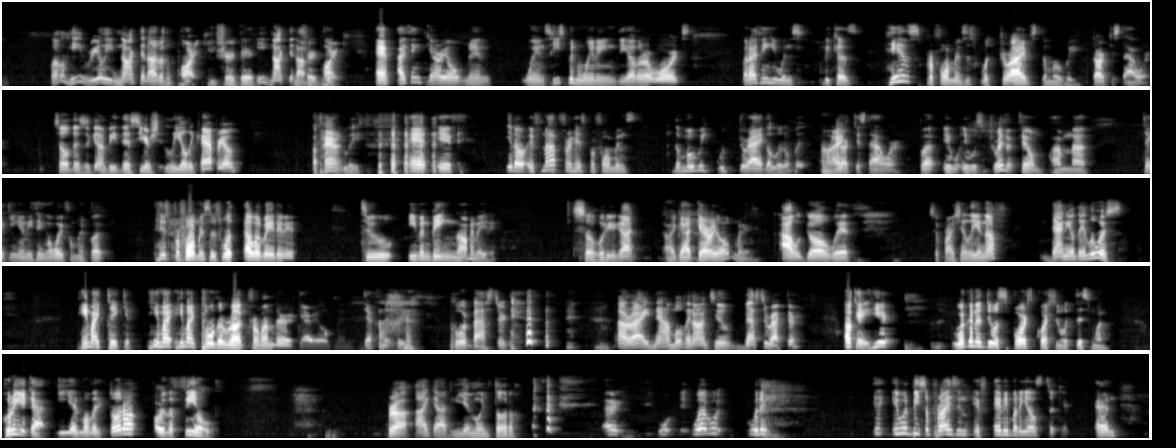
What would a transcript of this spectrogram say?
Well, he really knocked it out of the park. He sure did. He knocked it He out sure of the park. And I think Gary Oldman wins. He's been winning the other awards, but I think he wins because his performance is what drives the movie Darkest Hour. So this is gonna be this year's Leo DiCaprio. Apparently, and if you know, if not for his performance, the movie would drag a little bit. All right. Darkest Hour, but it, it was a terrific film. I'm not taking anything away from it, but his performance is what elevated it to even being nominated. So who do you got? I got Gary Oldman. I would go with, surprisingly enough, Daniel Day Lewis. He might take it. He might he might pull the rug from under Gary Oldman. Definitely. Poor bastard. All right, now moving on to Best Director. okay, here we're gonna do a sports question with this one. Who do you got, Guillermo del Toro or The Field? Bro, I got Guillermo del Toro. What would would it, it? It would be surprising if anybody else took it, and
